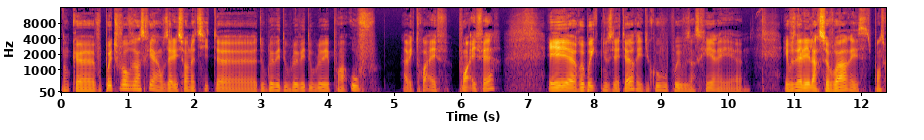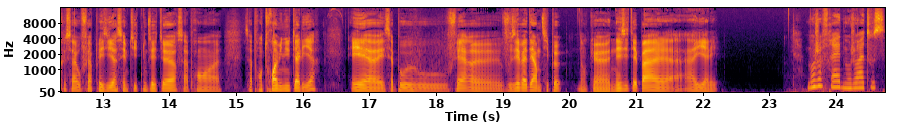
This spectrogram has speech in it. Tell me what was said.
Donc euh, vous pouvez toujours vous inscrire, hein. vous allez sur notre site euh, www.ouf avec 3f.fr et euh, rubrique newsletter et du coup vous pouvez vous inscrire et, et vous allez la recevoir et je pense que ça va vous faire plaisir. C'est une petite newsletter, ça prend ça prend trois minutes à lire et, euh, et ça peut vous faire euh, vous évader un petit peu. Donc euh, n'hésitez pas à, y aller. Bonjour Fred, bonjour à tous.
